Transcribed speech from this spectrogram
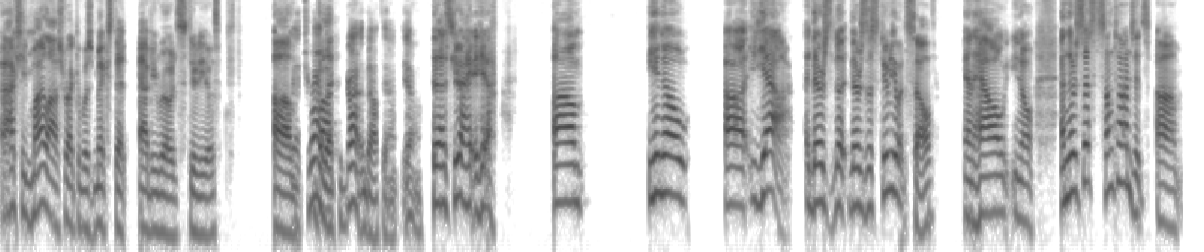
actually my last record was mixed at Abbey Road Studios. Um, That's right. but I've forgotten about that. Yeah. That's right. Yeah. Um, you know, uh, yeah. There's the there's the studio itself and how you know, and there's just sometimes it's um,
